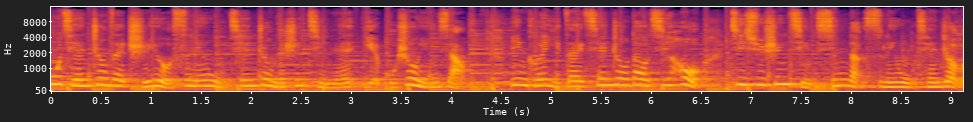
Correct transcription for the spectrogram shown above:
目前正在持有405签证的申请人也不受影响，并可以在签证到期后继续申请新的405签证。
